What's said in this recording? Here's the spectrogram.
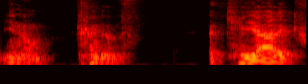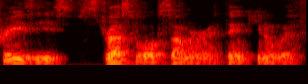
you know, kind of a chaotic, crazy, stressful summer, I think, you know, with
